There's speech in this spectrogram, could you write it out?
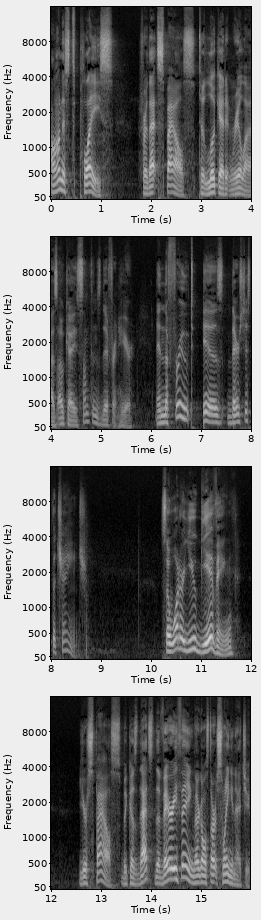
honest place for that spouse to look at it and realize, okay, something's different here. And the fruit is there's just a change. So, what are you giving your spouse? Because that's the very thing they're going to start swinging at you.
